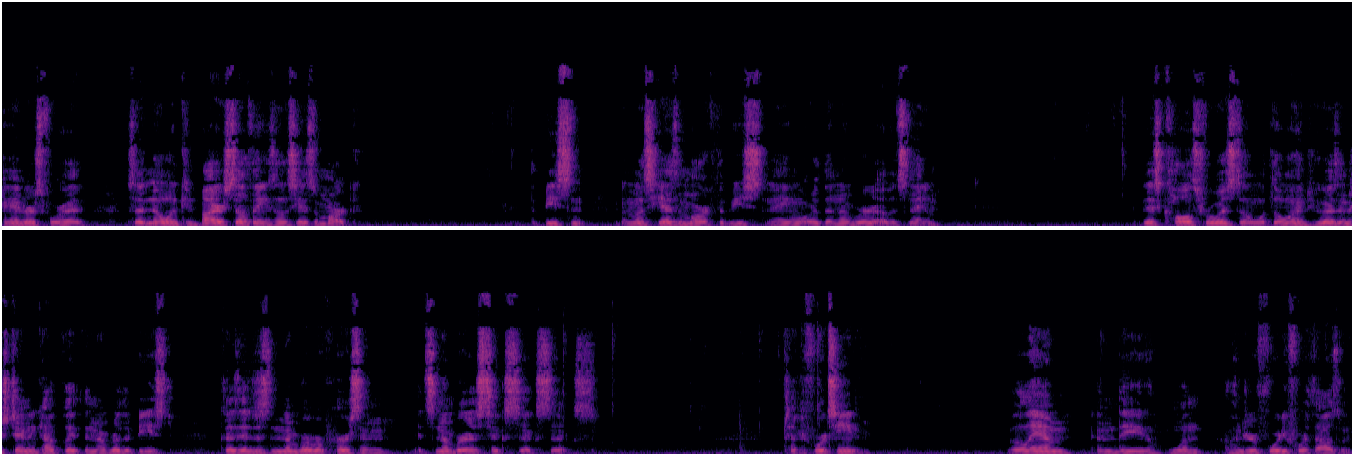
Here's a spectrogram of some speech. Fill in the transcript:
hand or his forehead, so that no one can buy or sell things unless he has a mark. The beast, unless he has a mark, the beast's name or the number of its name. This calls for wisdom. Let the one who has understanding calculate the number of the beast, because it is the number of a person. Its number is 666. Chapter 14. The Lamb and the 144,000.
